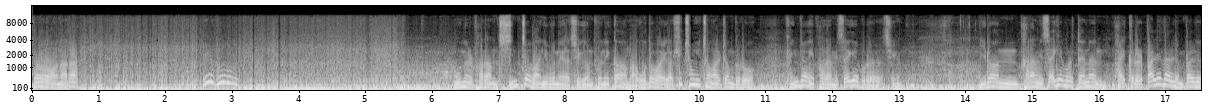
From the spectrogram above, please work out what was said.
시원하다 유후. 오늘 바람 진짜 많이 부네요 지금. 보니까 막 오토바이가 휘청휘청 할 정도로 굉장히 바람이 세게 불어요 지금. 이런 바람이 세게 불 때는 바이크를 빨리 달리면 빨리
